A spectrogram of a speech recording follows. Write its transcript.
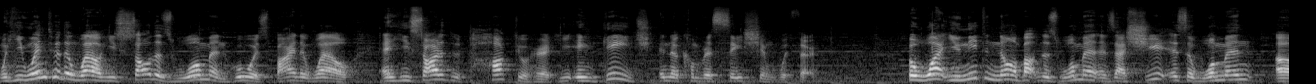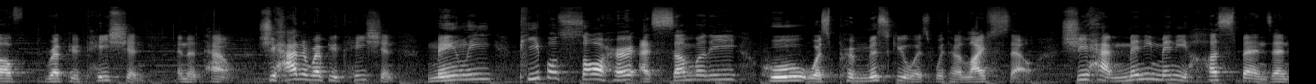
When he went to the well, he saw this woman who was by the well and he started to talk to her. He engaged in a conversation with her. But what you need to know about this woman is that she is a woman of reputation in the town. She had a reputation. Mainly, people saw her as somebody who was promiscuous with her lifestyle she had many, many husbands, and,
